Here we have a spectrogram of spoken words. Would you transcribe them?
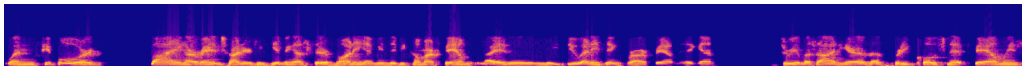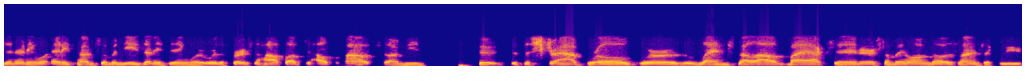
when people are buying our rangefinders and giving us their money, I mean, they become our family, right? And we do anything for our family. Again, three of us on here have, have pretty close knit families, and any anytime someone needs anything, we're, we're the first to hop up to help them out. So I mean, if, the strap broke or the lens fell out by accident or something along those lines, like we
